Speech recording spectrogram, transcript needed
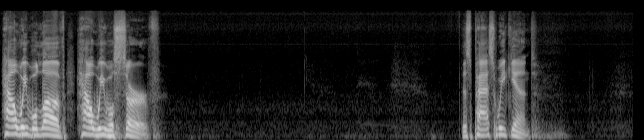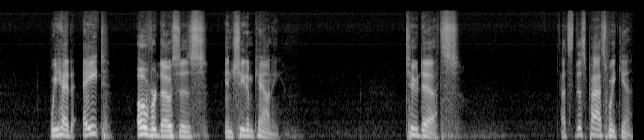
how we will love, how we will serve. This past weekend, we had eight overdoses in Cheatham County, two deaths. That's this past weekend.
